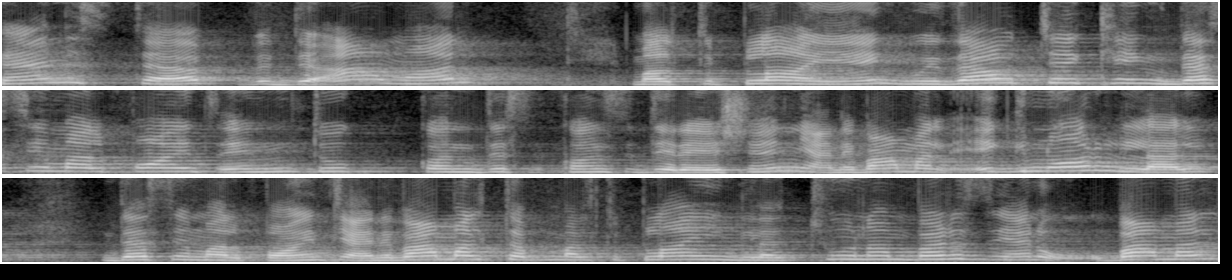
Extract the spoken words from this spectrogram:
okay. ستيب بدي أعمل multiplying without taking decimal points into consideration يعني بعمل ignore لل decimal point يعني بعمل multiplying ل two numbers يعني وبعمل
